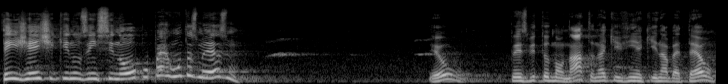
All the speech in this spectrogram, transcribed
Tem gente que nos ensinou por perguntas mesmo. Eu, presbítero Nonato, né, que vinha aqui na Betel,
